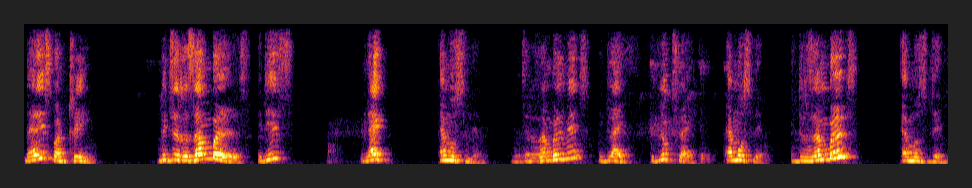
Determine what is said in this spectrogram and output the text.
there is one tree which resembles it is like a Muslim which resemble means it like it looks like a Muslim it resembles a Muslim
